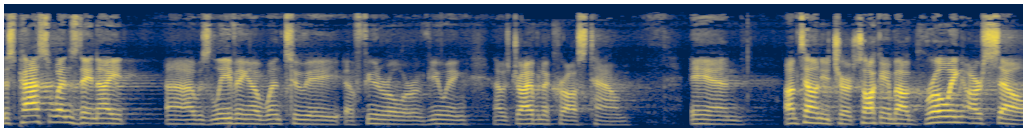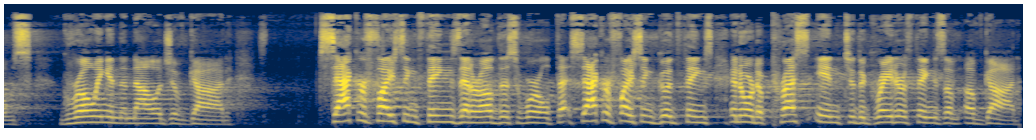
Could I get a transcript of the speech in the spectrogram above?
this past Wednesday night, uh, I was leaving. I went to a, a funeral or a viewing. and I was driving across town. And I'm telling you, church, talking about growing ourselves, growing in the knowledge of God, sacrificing things that are of this world, sacrificing good things in order to press into the greater things of, of God.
